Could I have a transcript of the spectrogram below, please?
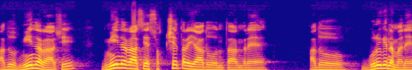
ಅದು ಮೀನರಾಶಿ ಮೀನರಾಶಿಯ ಸ್ವಕ್ಷೇತ್ರ ಯಾವುದು ಅಂತ ಅಂದರೆ, ಅದು ಗುರುವಿನ ಮನೆ.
